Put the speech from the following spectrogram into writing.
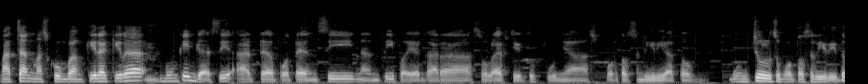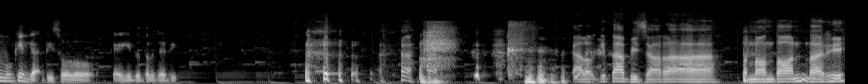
Macan Mas Kumbang, kira-kira hmm. mungkin nggak sih ada potensi nanti Bayangkara Solo FC itu punya supporter sendiri atau muncul supporter sendiri itu mungkin nggak di Solo kayak gitu terjadi? Kalau kita bicara penonton tadi,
